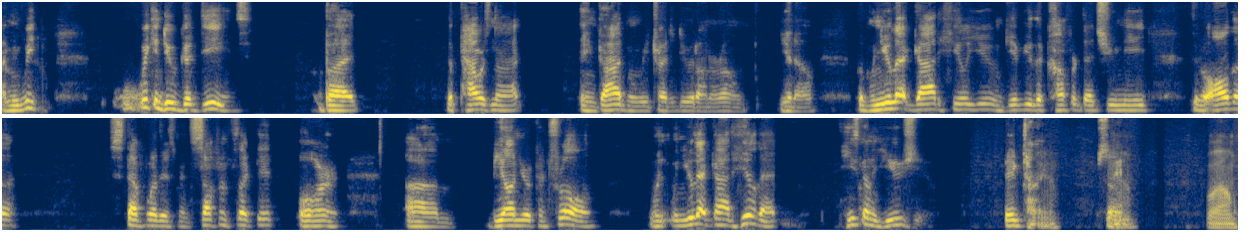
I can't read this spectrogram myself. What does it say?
i mean we we can do good deeds but the power's not in god when we try to do it on our own you know but when you let god heal you and give you the comfort that you need through all the stuff, whether it's been self inflicted or um, beyond your control, when, when you let God heal that, He's going to use you big time. Yeah. So, yeah. well,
